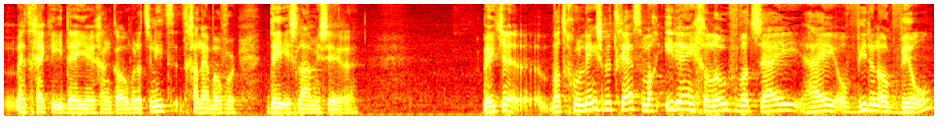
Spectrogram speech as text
met gekke ideeën gaan komen. Dat we niet gaan hebben over de-islamiseren. Weet je, wat GroenLinks betreft mag iedereen geloven wat zij, hij of wie dan ook wil.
